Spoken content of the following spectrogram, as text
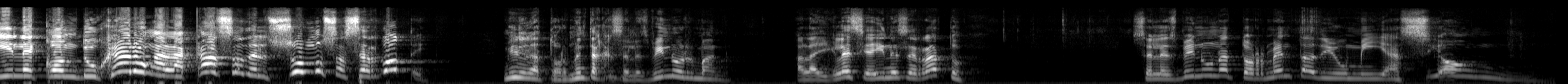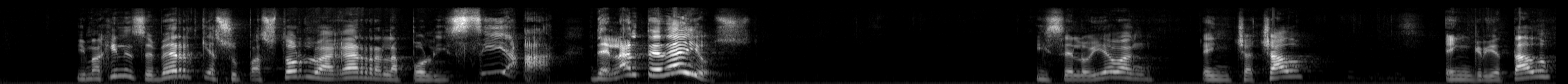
y le condujeron a la casa del sumo sacerdote. Mire la tormenta que se les vino, hermano, a la iglesia ahí en ese rato. Se les vino una tormenta de humillación. Imagínense ver que a su pastor lo agarra la policía delante de ellos y se lo llevan enchachado, engrietado.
